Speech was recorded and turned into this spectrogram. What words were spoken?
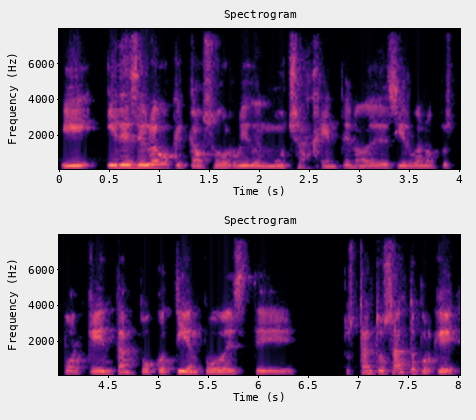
Y, desde luego que causó ruido en mucha gente, ¿no? De decir, bueno, pues ¿por qué en tan poco tiempo, este, pues tanto salto? Porque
